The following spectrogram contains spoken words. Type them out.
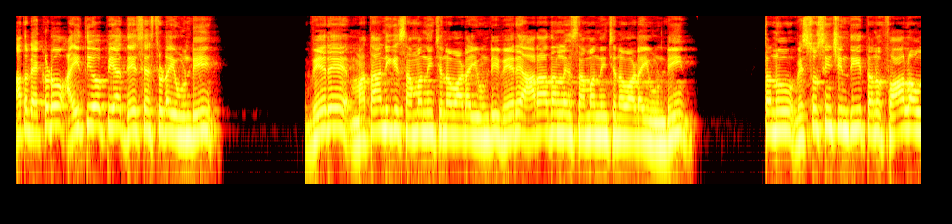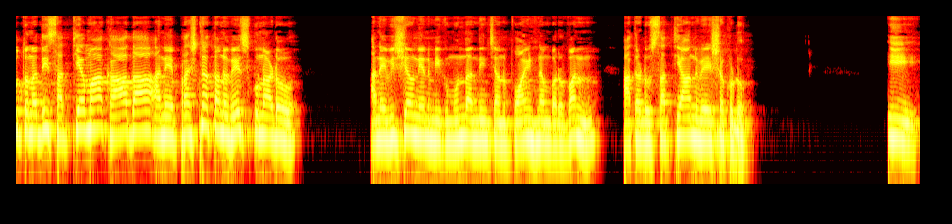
అతడు ఎక్కడో ఐథియోపియా దేశస్థుడై ఉండి వేరే మతానికి సంబంధించిన వాడై ఉండి వేరే ఆరాధనలకు సంబంధించిన వాడై ఉండి తను విశ్వసించింది తను ఫాలో అవుతున్నది సత్యమా కాదా అనే ప్రశ్న తను వేసుకున్నాడు అనే విషయం నేను మీకు ముందు అందించాను. పాయింట్ నెంబర్ వన్ అతడు సత్యాన్వేషకుడు. ఈ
